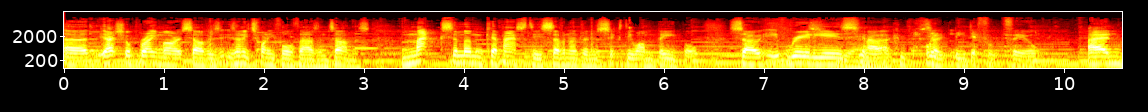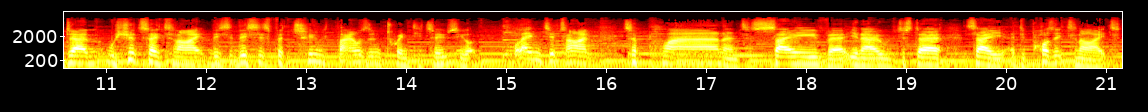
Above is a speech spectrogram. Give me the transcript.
uh, the actual Braemar itself is, is only 24,000 tonnes. Maximum capacity is 761 people. So it really is, you know, a completely different feel. And um, we should say tonight, this, this is for 2022, so you've got plenty of time to plan and to save, uh, you know, just uh, say a deposit tonight.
